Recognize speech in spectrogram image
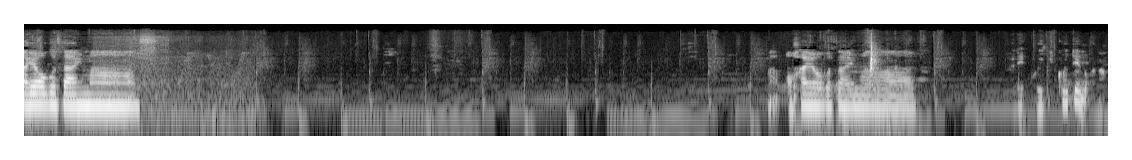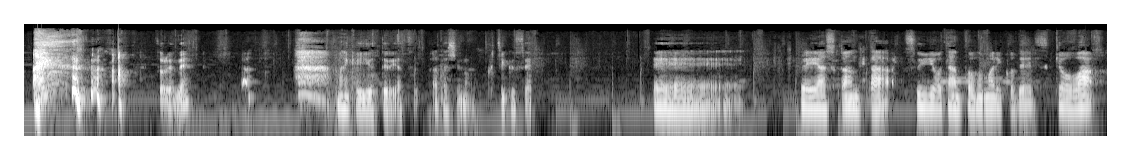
はようございます。あおはようございます。あれ？これ聞こえてんのかな？それね。毎回言ってるやつ。私の口癖。えー、プレイヤースカンタ水曜担当のマリコです。今日は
